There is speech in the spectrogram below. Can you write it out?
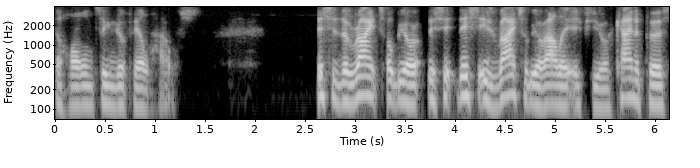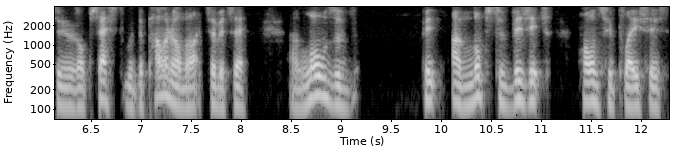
The Haunting of Hill House. This is the right up your this is, this is right up your alley if you're a kind of person who's obsessed with the paranormal activity and loads of and loves to visit haunted places.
